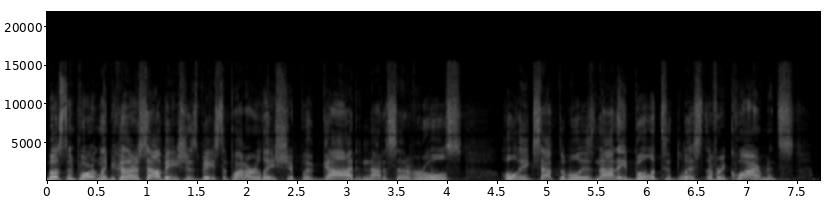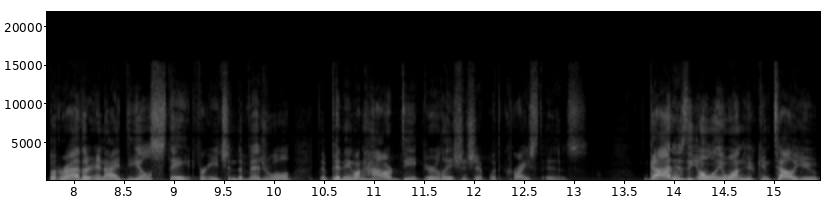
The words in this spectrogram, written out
Most importantly, because our salvation is based upon our relationship with God and not a set of rules, wholly acceptable is not a bulleted list of requirements, but rather an ideal state for each individual, depending on how deep your relationship with Christ is. God is the only one who can tell you,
